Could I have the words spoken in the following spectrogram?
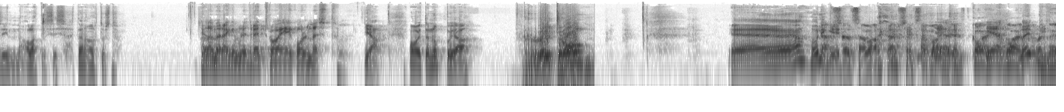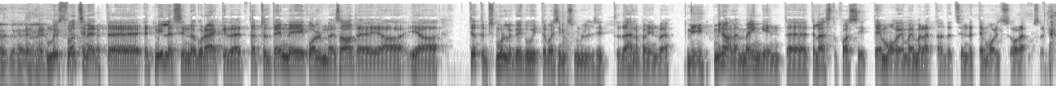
siin alates siis täna õhtust. Lähme räägime nüüd retro E3-st. ja, ma vajutan nuppu ja. retro jah, oligi. täpselt sama, täpselt sama kohe, kohe tulevad need ja need ja need. ma just mõtlesin, et, et millest siin nagu rääkida, et täpselt enne E3-e saade ja, ja teate, mis mulle kõige huvitavam asi, mis mul siit tähele panin või? et mina olen mänginud äh, The Last of Us'i demo ja ma ei mäletanud, et selline demo üldse olemas oli.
